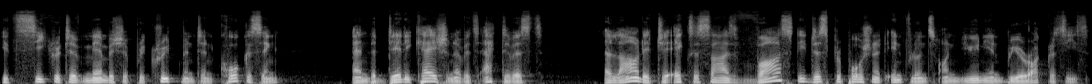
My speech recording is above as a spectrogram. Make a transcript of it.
Its secretive membership recruitment and caucusing, and the dedication of its activists, allowed it to exercise vastly disproportionate influence on union bureaucracies.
